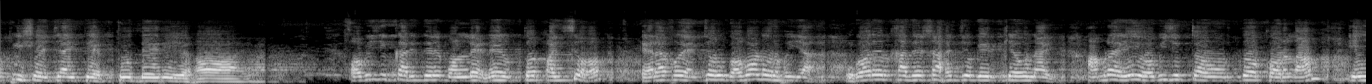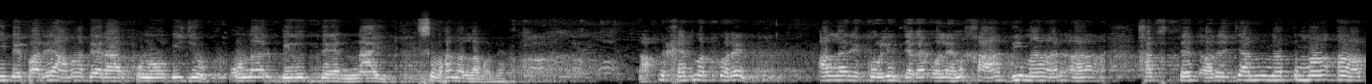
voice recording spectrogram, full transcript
অফিসে যাইতে একটু দেরি হয়। অভিযোগকারীদের বললেন এর উত্তর পাইছ। এরা একজন গভর্নর হইয়া ঘরের কাজে সাহায্যের কেউ নাই। আমরা এই অভিযোগটা উর্ধ করলাম। এই ব্যাপারে আমাদের আর কোনো অভিযোগ ওনার বিরুদ্ধে নাই। সুহান আল্লাহ বলেন। আপনি খেদমত করেন। আল্লাহর কলির জায়গায় বলেন, খাদিমার হাসতে ধরে জান্নাত মা আপ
